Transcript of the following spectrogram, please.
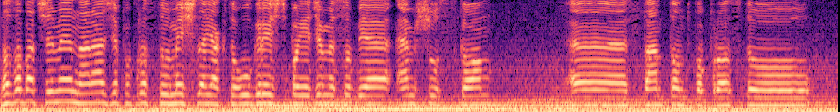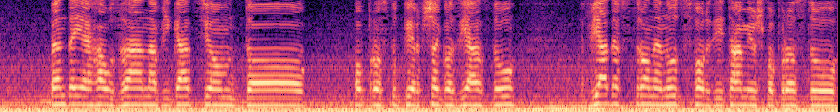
No zobaczymy, na razie po prostu myślę jak to ugryźć, pojedziemy sobie M6 e, stamtąd po prostu będę jechał za nawigacją do po prostu pierwszego zjazdu wjadę w stronę Knutsford i tam już po prostu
